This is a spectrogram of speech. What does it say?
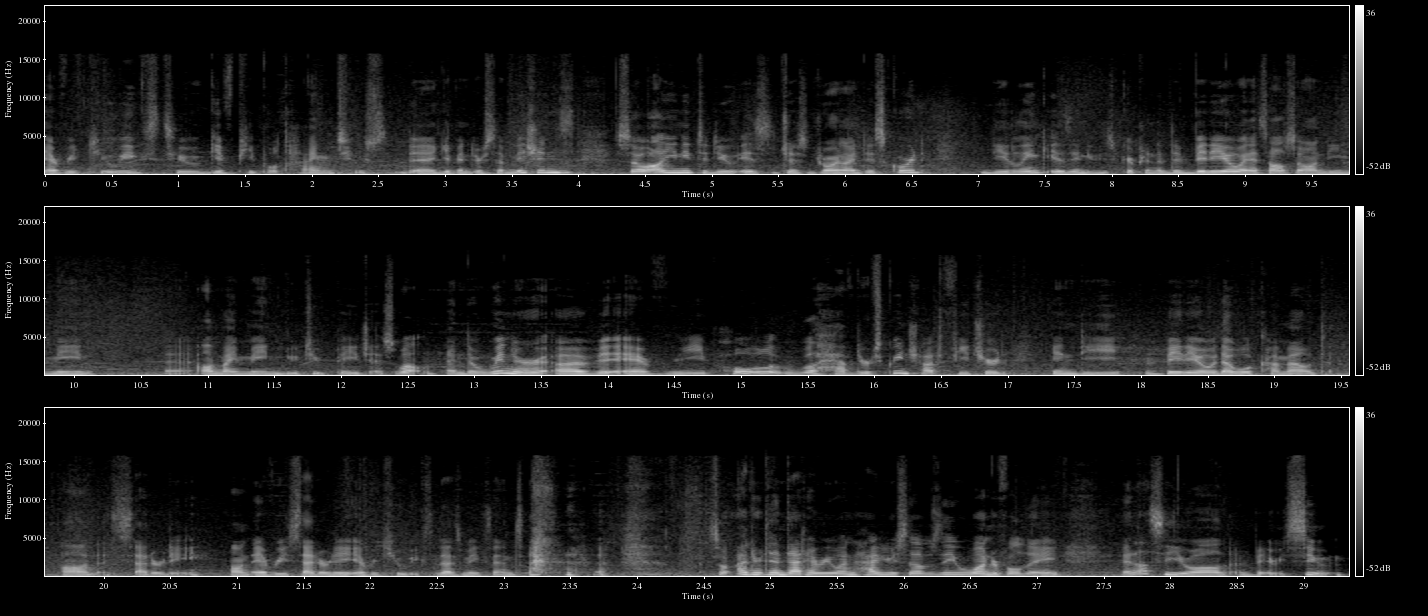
every two weeks to give people time to uh, give in their submissions. So all you need to do is just join our Discord. The link is in the description of the video and it's also on the main uh, on my main YouTube page as well. And the winner of every poll will have their screenshot featured in the video that will come out on Saturday. On every Saturday, every two weeks. Does that make sense? so other than that, everyone, have yourselves a wonderful day. And I'll see you all very soon.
